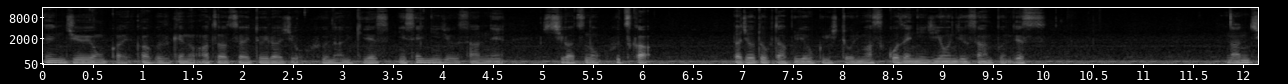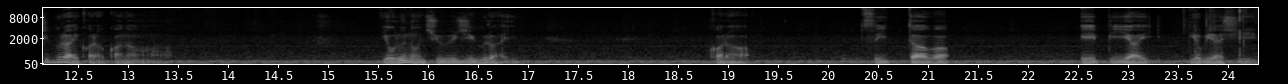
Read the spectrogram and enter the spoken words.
1014回格付けの熱々大統領ラジオ風並木です。2023年7月の2日ラジオトークとアプリでお送りしております。午前2時43分です。何時ぐらいからかな？夜の10時ぐらいからツイッターが API 呼び出し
